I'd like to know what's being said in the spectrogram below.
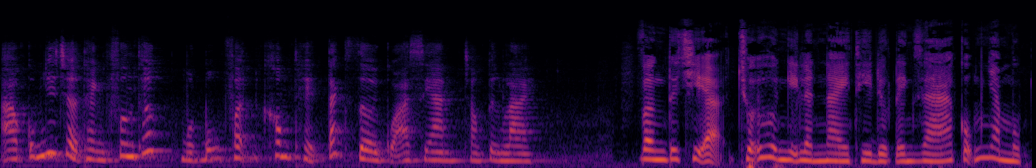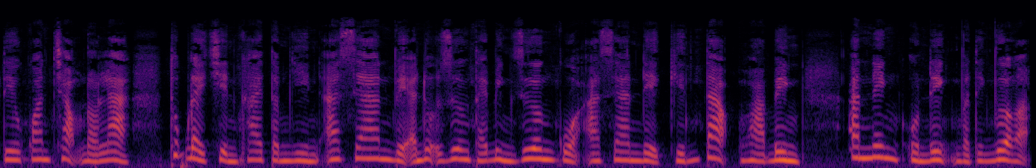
à, cũng như trở thành phương thức một bộ phận không thể tách rời của ASEAN trong tương lai. Vâng thưa chị ạ, chuỗi hội nghị lần này thì được đánh giá cũng nhằm mục tiêu quan trọng đó là thúc đẩy triển khai tầm nhìn ASEAN về Ấn Độ Dương Thái Bình Dương của ASEAN để kiến tạo hòa bình, an ninh, ổn định và thịnh vượng ạ.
